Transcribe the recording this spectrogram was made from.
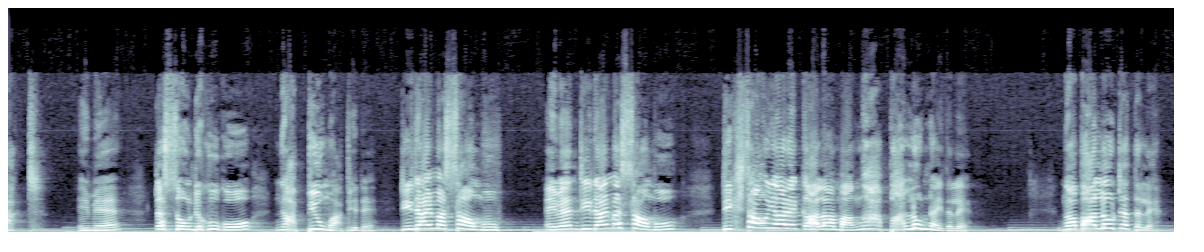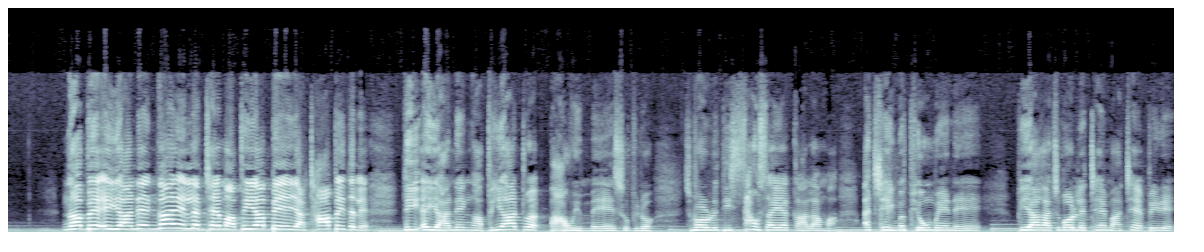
act amen တဆုံတစ်ခုကိုငါပြုတ်မှာဖြစ်တယ်ဒီတိုင်းမဆောင်ဘူး amen ဒီတိုင်းမဆောင်ဘူးဒီဆောင်ရတဲ့ကာလမှာငါဘာလုပ်နိုင်တယ်လဲငါဘာလုပ်တတ်တယ်လဲငါဘယ်အရာနဲ့ငါရဲ့လက်ထဲမှာဖះဘယ်အရာထားပိတ်တယ်လဲ ဒီအရာနဲ့ငါဖះအတွက်ဘာဝင်မဲဆိုပြီးတော့ကျမတို့ဒီစောင့်ဆိုင်ရကာလမှာအချိန်မဖြုံးမဲနဲ့ဖះကကျမတို့လက်ထဲမှာထည့်ပေးတဲ့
